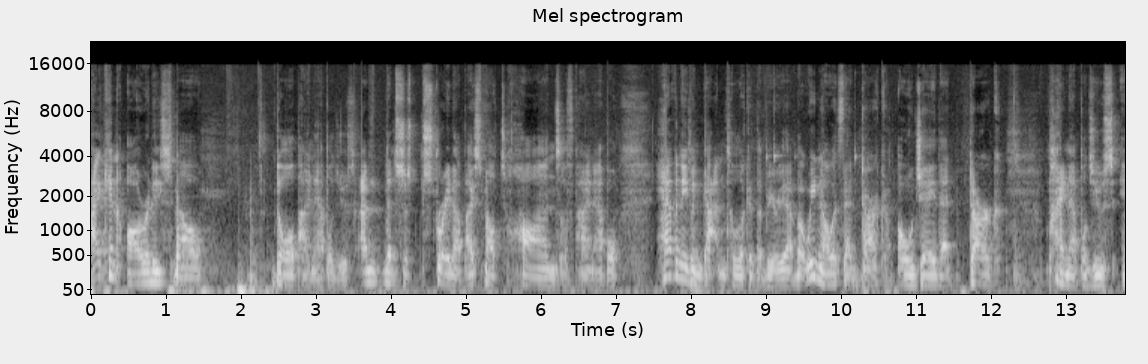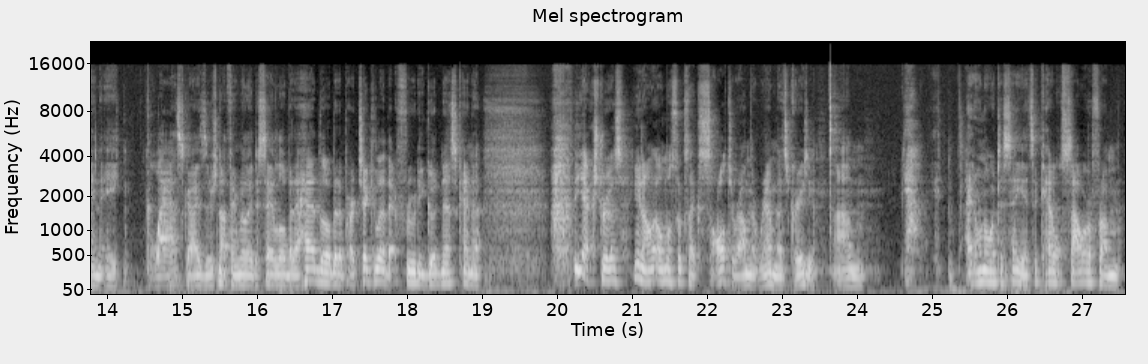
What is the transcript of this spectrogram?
I can already smell Dole pineapple juice. I'm, that's just straight up. I smell tons of pineapple. Haven't even gotten to look at the beer yet, but we know it's that dark OJ, that dark pineapple juice in a glass, guys. There's nothing really to say. A little bit of head, a little bit of particulate, that fruity goodness, kind of the extras. You know, it almost looks like salt around the rim. That's crazy. Um, yeah, I don't know what to say. It's a kettle sour from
